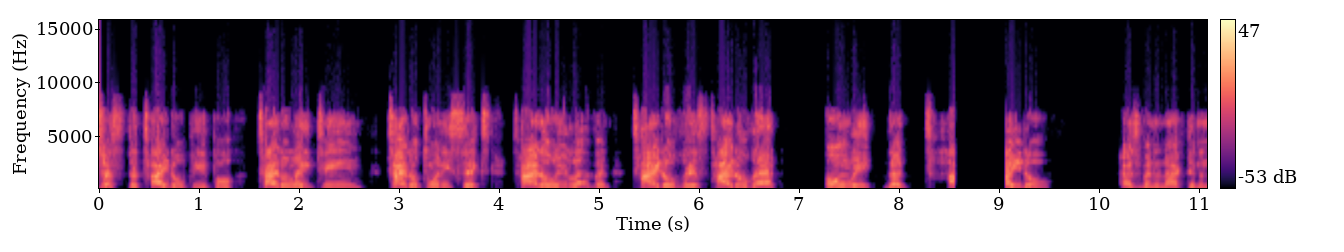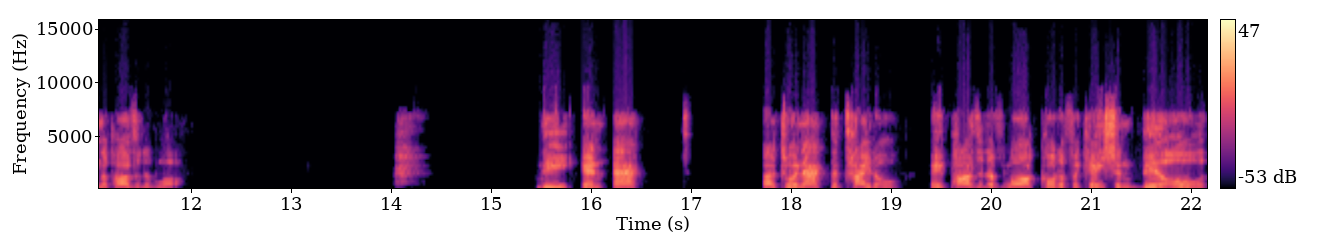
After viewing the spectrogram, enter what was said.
Just the title, people. Title 18, Title 26, Title 11, Title this, Title that. Only the title has been enacted in the positive law. The enact uh, to enact the title, a positive law codification bill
